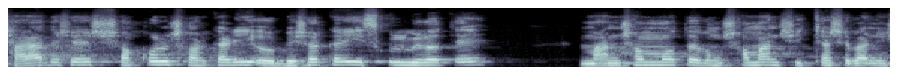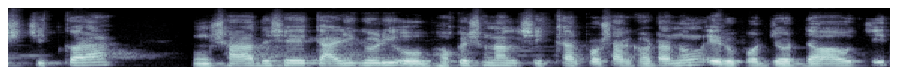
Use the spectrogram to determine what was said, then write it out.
সারা দেশের সকল সরকারি ও বেসরকারি স্কুলগুলোতে মানসম্মত এবং সমান শিক্ষা সেবা নিশ্চিত করা এবং সারা দেশে কারিগরি ও ভোকেশনাল শিক্ষার প্রসার ঘটানো এর উপর জোর দেওয়া উচিত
